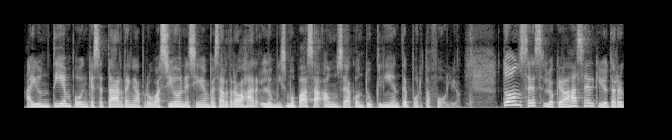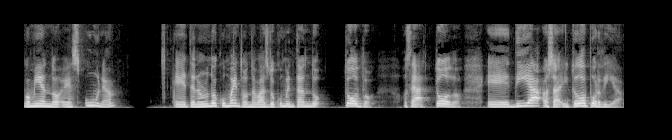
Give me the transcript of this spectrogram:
hay un tiempo en que se tarda en aprobaciones y en empezar a trabajar, lo mismo pasa aún sea con tu cliente portafolio. Entonces, lo que vas a hacer, que yo te recomiendo, es una, eh, tener un documento donde vas documentando todo o sea, todo. Eh, día, o sea, y todo por día.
